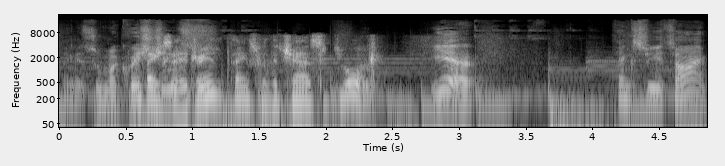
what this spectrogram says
think that's all my questions. Thanks, Adrian. Thanks for the chance to talk. Yeah. Thanks for your time.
